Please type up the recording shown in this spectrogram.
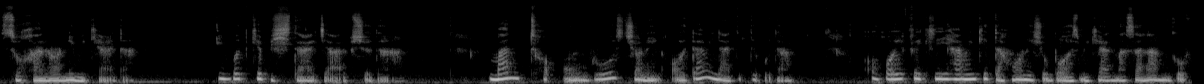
سخنرانی می‌کردن این بود که بیشتر جلب شدم. من تا اون روز چنین آدمی ندیده بودم. آقای فکری همین که دهانش رو باز می‌کرد مثلا می‌گفت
